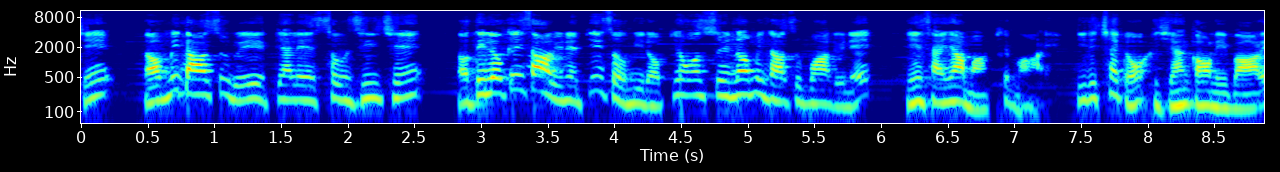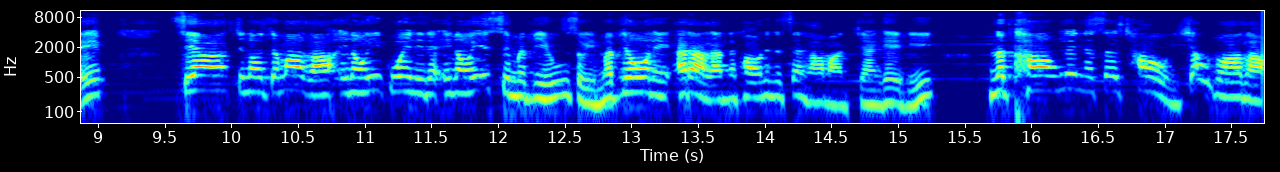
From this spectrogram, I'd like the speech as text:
ချင်းเนาะမိသားစုတွေပြန်လည်ဆုံစည်းခြင်းเนาะဒီလိုကိစ္စတွေနဲ့ပြည့်စုံပြီးတော့ပျော်ရွှင်တော့မိသားစုဘဝတွေနဲ့ ရင်ဆိုင်ရမှာဖြစ်ပါတယ်ဒီတစ်ချက်တော့အရန်ကောင်းနေပါတယ်ဆရာကျွန်တော်ကျမကအိမ်တော်ကြီးကွဲနေတယ်အိမ်တော်ကြီးအဆင်မပြေဘူးဆိုရင်မပြောနဲ့အဲ့ဒါက2025မှာကြံခဲ့ပြီး2026ရောက်သွားတာ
